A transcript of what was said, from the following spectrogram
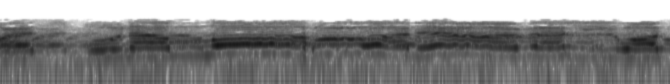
حسبنا الله ونعم الوكيل.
